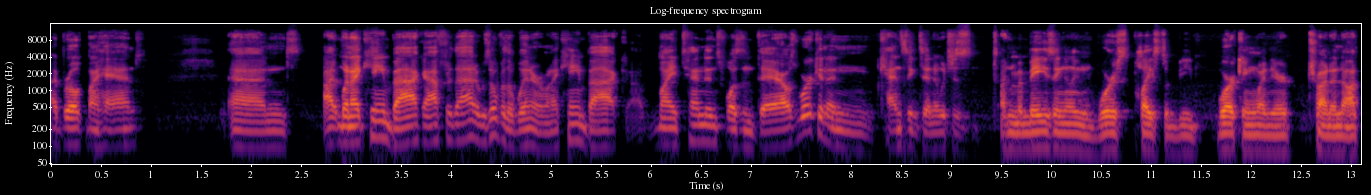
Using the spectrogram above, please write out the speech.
I broke my hand, and I, when I came back after that, it was over the winter. When I came back, my attendance wasn't there. I was working in Kensington, which is an amazingly worst place to be working when you're trying to not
